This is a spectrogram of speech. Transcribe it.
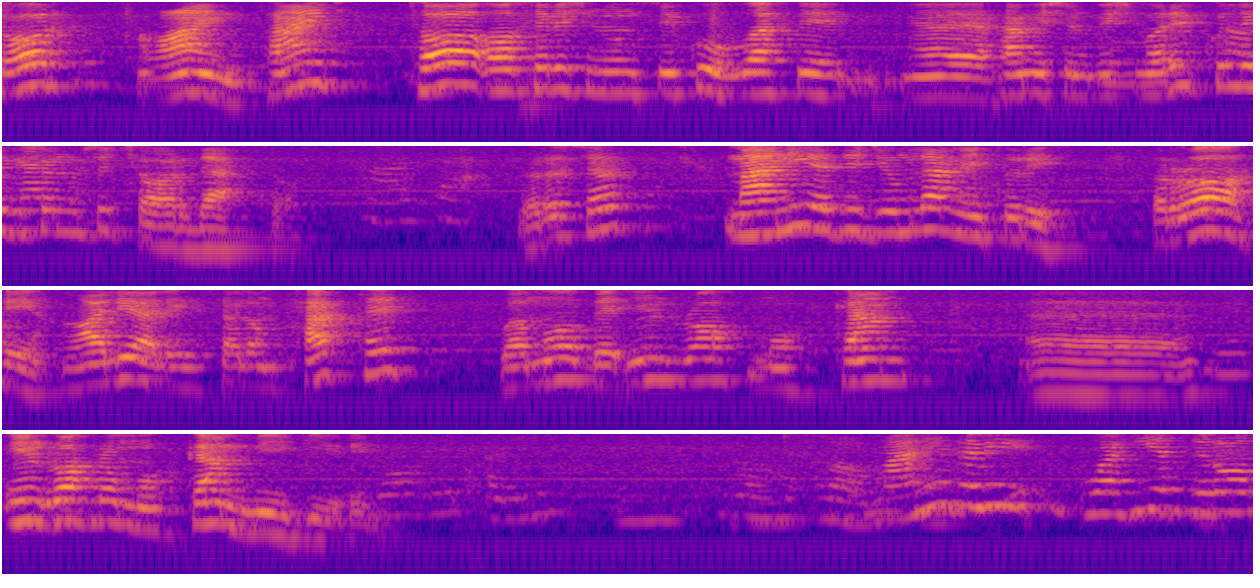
چهار عین پنج. تا آخرش نون سکوه وقتی همشون بشماریم کلگشون میشه چهارده تا. درست شد؟ معنی از این جمله هم اینطوری است راه علی علیه السلام حق است و ما به این راه محکم این راه را محکم می‌گیریم. خب، معنی زمین وهی سرات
